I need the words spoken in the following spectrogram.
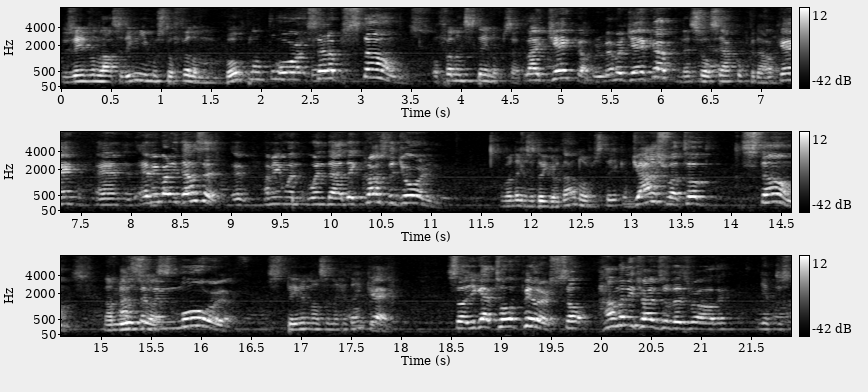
dus een van de laatste dingen, je moest ofwel een boom planten, or set up stones. ofwel een steen opzetten. Like Jacob. Remember Jacob? Net zoals Jacob gedaan. Okay? And everybody does it. I mean, when, when the, they crossed the Jordan, Wanneer ze de Jordaan oversteken, Joshua took stones as a memorial. stenen als een herdenking. Okay. So you got 12 pillars. So how many tribes of Israel are there? Je hebt dus,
